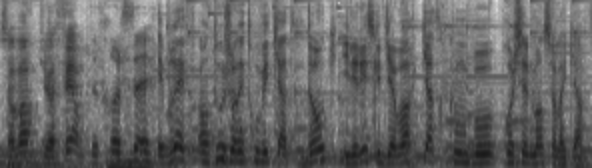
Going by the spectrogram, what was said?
ça va, tu la fermes. C'est trop sais. Et bref, en tout, j'en ai trouvé 4. Donc, il risque d'y avoir 4 combos prochainement sur la carte.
